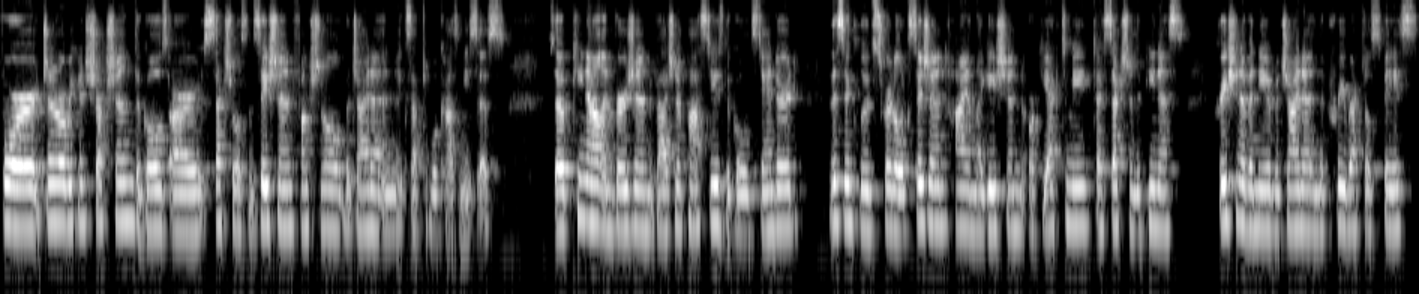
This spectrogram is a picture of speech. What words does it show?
For genital reconstruction, the goals are sexual sensation, functional vagina, and acceptable cosmesis. So, penile inversion vaginoplasty is the gold standard. This includes scrotal excision, high ligation, orchiectomy, dissection of the penis, creation of a neovagina in the prerectal space,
